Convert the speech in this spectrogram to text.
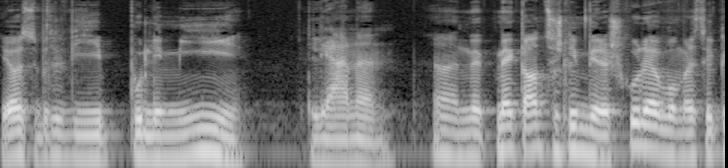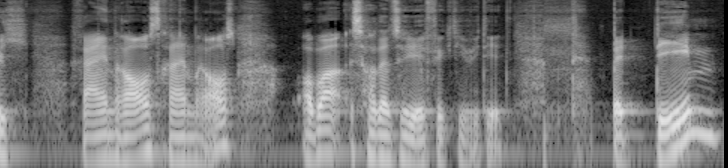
ja, so ein bisschen wie Bulimie lernen. Ja, nicht, nicht ganz so schlimm wie in der Schule, wo man das wirklich rein, raus, rein, raus, aber es hat natürlich Effektivität. Bei dem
